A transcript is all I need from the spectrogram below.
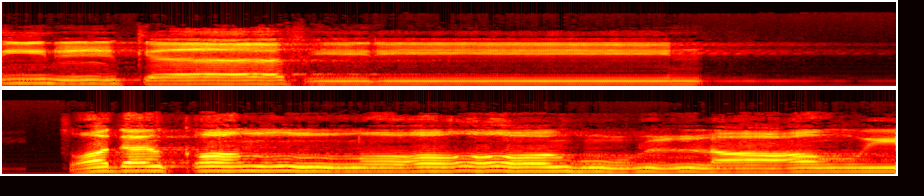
الكافرين. صدق الله العظيم.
